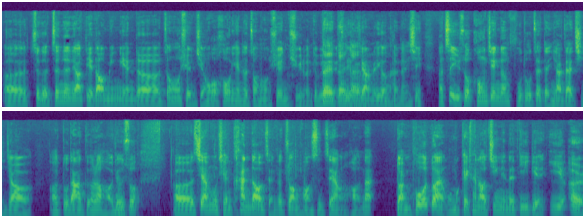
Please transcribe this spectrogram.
呃，这个真正要跌到明年的总统选前或后年的总统选举了，对不对？对对对，是有这样的一个可能性。那至于说空间跟幅度，这等一下再请教呃杜大哥了哈。就是说，呃，现在目前看到整个状况是这样哈。那短波段我们可以看到今年的低点一二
